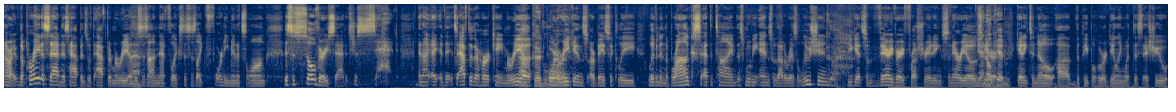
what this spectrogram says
All right, the parade of sadness happens with After Maria. This is on Netflix. This is like 40 minutes long. This is so very sad. It's just sad. And I, I it's after the Hurricane Maria. Oh, Puerto Lord. Ricans are basically living in the Bronx at the time. This movie ends without a resolution. You get some very very frustrating scenarios. Yeah, no kidding. Getting to know uh, the people who are dealing with this issue.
